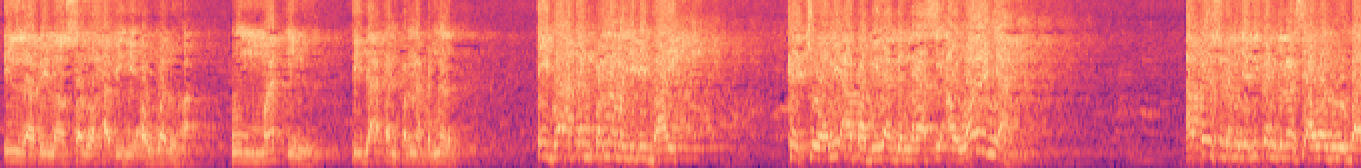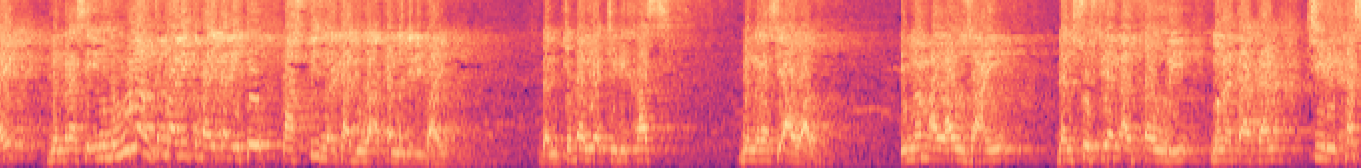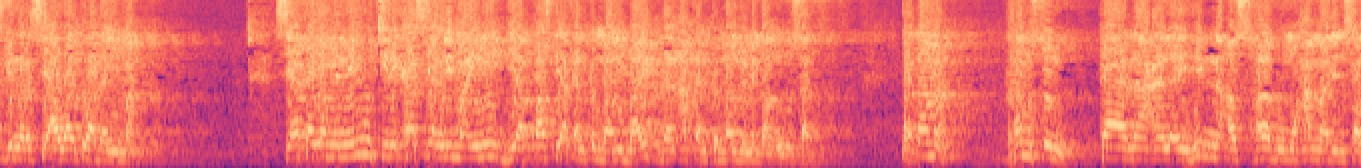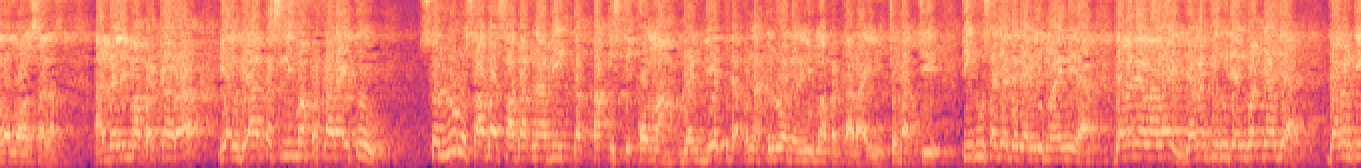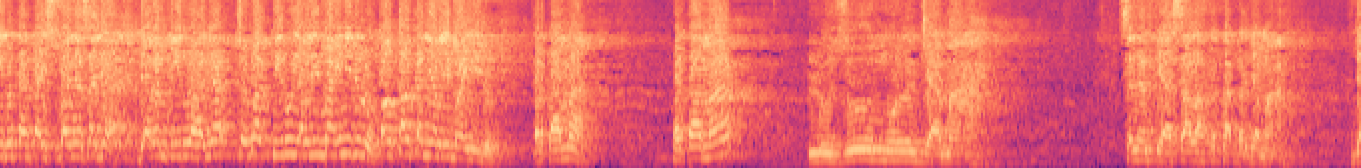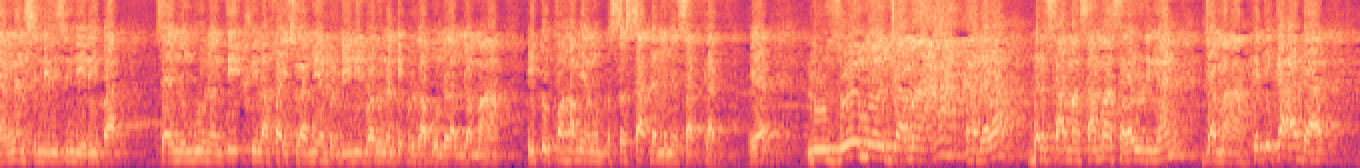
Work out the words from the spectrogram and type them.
illa bima saluha bihi awwaluha. Umat ini tidak akan pernah benar. Tidak akan pernah menjadi baik. Kecuali apabila generasi awalnya apa yang sudah menjadikan generasi awal dulu baik generasi ini mengulang kembali kebaikan itu pasti mereka juga akan menjadi baik. Dan coba lihat ciri khas generasi awal. Imam Al-Auza'i dan Sufyan Al-Thawri mengatakan ciri khas generasi awal itu ada lima. Siapa yang meniru ciri khas yang lima ini dia pasti akan kembali baik dan akan kembali memegang urusan. Pertama khamsun kana alaihinna ashabu Muhammadin sallallahu alaihi wasallam ada lima perkara yang di atas lima perkara itu seluruh sahabat-sahabat Nabi tetap istiqomah dan dia tidak pernah keluar dari lima perkara ini. Coba tiru saja dari yang lima ini ya. Jangan yang lain, jangan tiru jenggotnya aja. Jangan tiru tanpa isbahnya saja. Jangan tiru hanya coba tiru yang lima ini dulu, pangkalkan yang lima ini dulu. Pertama, pertama luzumul jamaah. Senantiasalah tetap berjamaah. Jangan sendiri-sendiri, Pak saya nunggu nanti khilafah Islamiyah berdiri baru nanti bergabung dalam jamaah. Itu paham yang sesat dan menyesatkan ya. Luzumul jamaah adalah bersama-sama selalu dengan jamaah. Ketika ada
